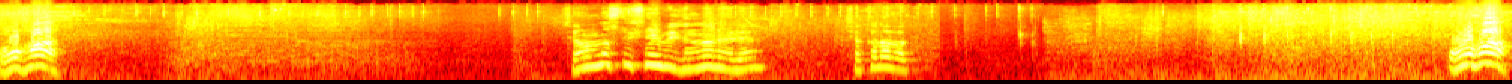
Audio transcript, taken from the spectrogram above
Oha! Sen onu nasıl düşünebildin lan öyle? Çakala bak. Oha!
